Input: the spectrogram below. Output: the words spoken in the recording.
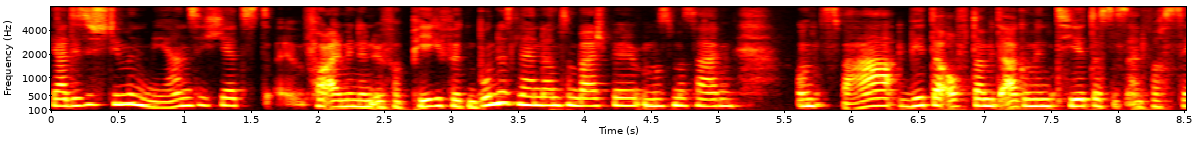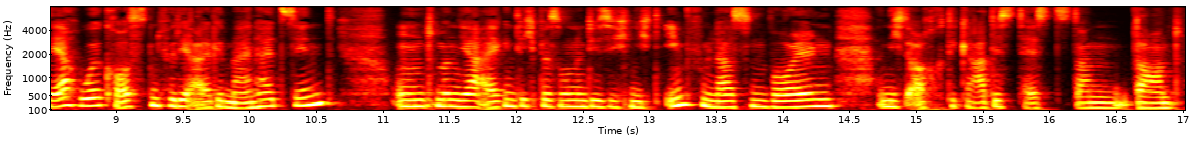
Ja, diese Stimmen mehren sich jetzt, äh, vor allem in den ÖVP geführten Bundesländern zum Beispiel, muss man sagen. Und zwar wird da oft damit argumentiert, dass es einfach sehr hohe Kosten für die Allgemeinheit sind und man ja eigentlich Personen, die sich nicht impfen lassen wollen, nicht auch die Gratistests dann dauernd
